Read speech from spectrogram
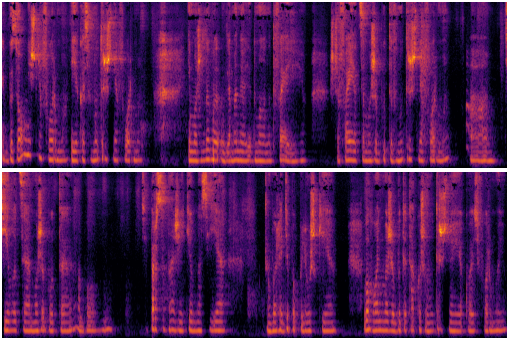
якби зовнішня форма і якась внутрішня форма. І, можливо, для мене я думала над феєю, що фея це може бути внутрішня форма, а тіло це може бути або ті персонажі, які в нас є у вигляді попелюшки. Вогонь може бути також внутрішньою якоюсь формою,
